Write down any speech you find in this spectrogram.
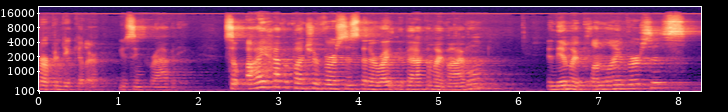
perpendicular using gravity. So I have a bunch of verses that are right in the back of my Bible, and they're my plumb line verses,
